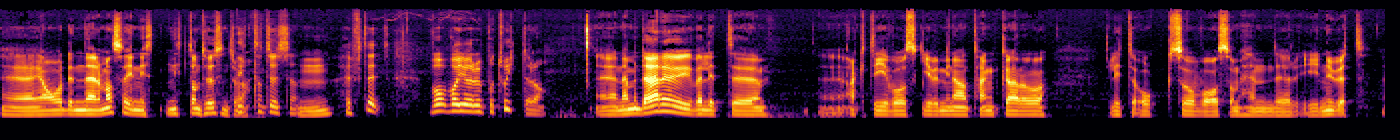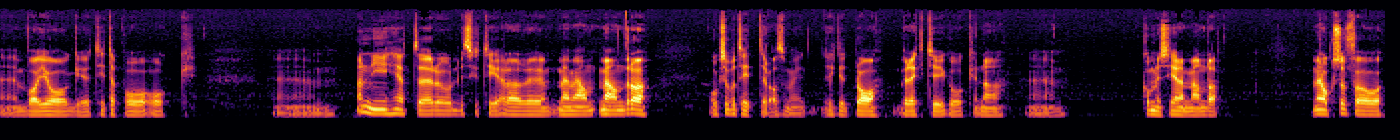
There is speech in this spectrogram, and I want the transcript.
Eh, ja, det närmar sig ni- 19 000 tror jag. 19 000. Mm. Häftigt. Vad, vad gör du på Twitter då? Eh, nej, men där är jag ju väldigt eh, aktiv och skriver mina tankar och lite också vad som händer i nuet. Vad jag tittar på och nyheter och diskuterar med, med, med andra också på Twitter då, som är ett riktigt bra verktyg att kunna kommunicera med andra. Men också för att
